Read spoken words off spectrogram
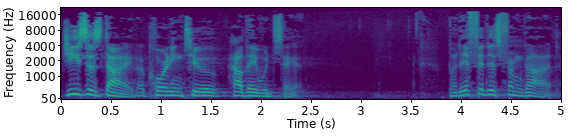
Jesus died, according to how they would say it. But if it is from God,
